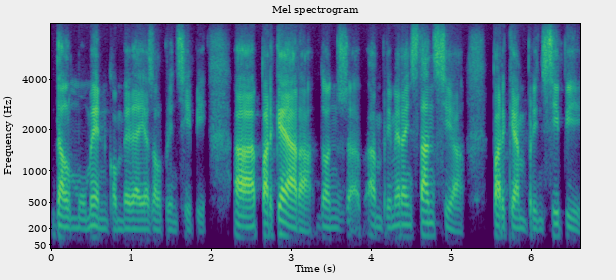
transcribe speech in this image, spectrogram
del moment, com bé deies al principi. Eh, per què ara? Doncs, en primera instància, perquè en principi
